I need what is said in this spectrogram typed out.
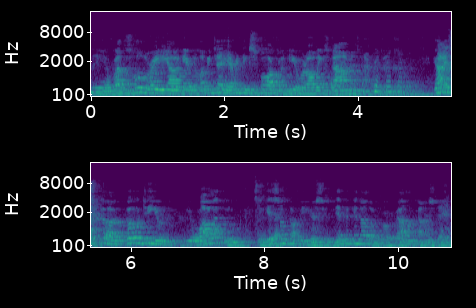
The weather's a little rainy out here, but let me tell you, everything's sparkling here with all these diamonds and everything. Guys, uh, go into your, your wallet and, and get something for your significant other for Valentine's Day.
